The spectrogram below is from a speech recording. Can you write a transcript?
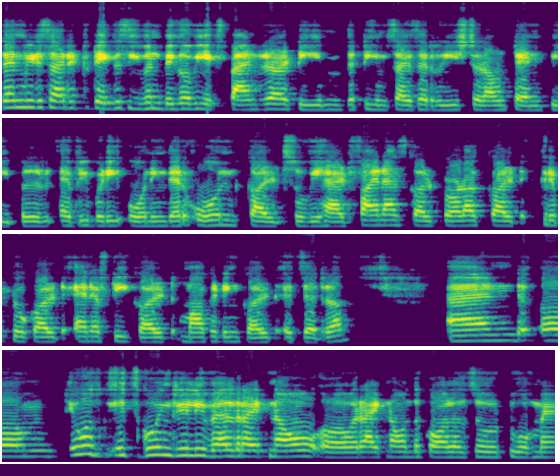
Then we decided to take this even bigger. We expanded our team. The team size had reached around 10 people everybody owning their own cult. So we had finance cult product cult crypto cult nft cult marketing cult etc and um, it was it's going really well right now. Uh, right now on the call, also two of my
